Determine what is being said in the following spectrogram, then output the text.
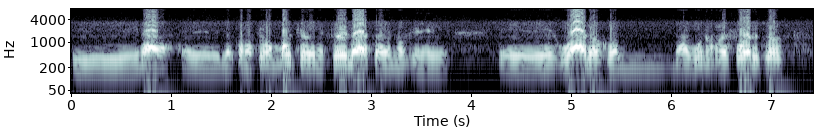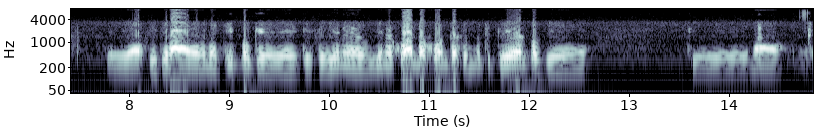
y nada, eh, lo conocemos mucho Venezuela, sabemos que eh, es Guaro con algunos refuerzos, eh, así que nada, un equipo que, que se viene viene jugando juntos hace mucho tiempo, que, que nada, eh,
